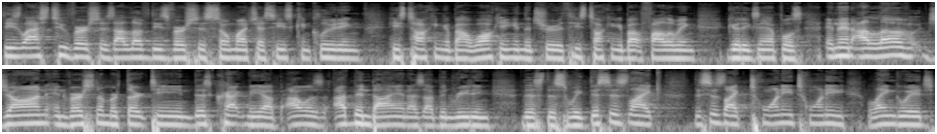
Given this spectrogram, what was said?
These last two verses, I love these verses so much as he's concluding. He's talking about walking in the truth. He's talking about following good examples. And then I love John in verse number 13. This cracked me up. I was I've been dying as I've been reading this this week. This is like this is like 2020 language.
